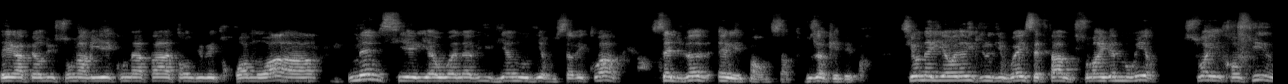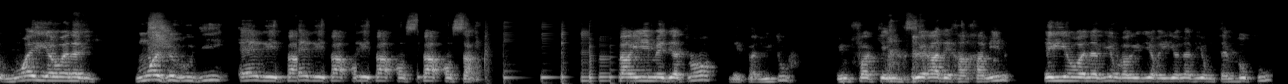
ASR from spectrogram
elle a perdu son mari et qu'on n'a pas attendu les trois mois, même si Eliaou Anavi vient nous dire, vous savez quoi, cette veuve, elle n'est pas enceinte. Vous inquiétez pas. Si on a Eliaou qui nous dit, vous voyez, cette femme, son mari vient de mourir, soyez tranquille, moi, Anavi, moi, je vous dis, elle n'est pas, elle est pas, elle est pas, pas enceinte. Immédiatement, mais pas du tout. Une fois qu'il y a une zéra des Chachamim, Anavi, on va lui dire, on t'aime beaucoup,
